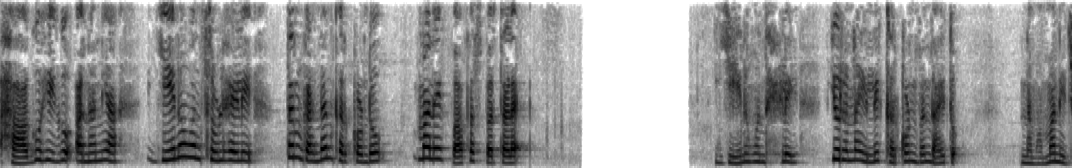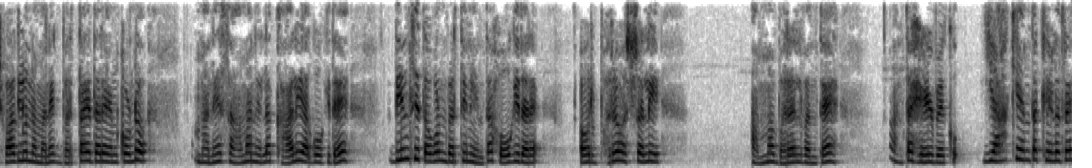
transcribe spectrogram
ಹಾಗೂ ಹೀಗೂ ಅನನ್ಯ ಏನೋ ಒಂದು ಸುಳ್ಳು ಹೇಳಿ ತನ್ನ ಗಂಡನ ಕರ್ಕೊಂಡು ಮನೆಗೆ ವಾಪಸ್ ಬರ್ತಾಳೆ. ಏನು ಒಂದು ಹೇಳಿ ಇವರನ್ನ ಇಲ್ಲಿ ಕರ್ಕೊಂಡು ಬಂದಾಯ್ತು. ನಮ್ಮಮ್ಮ ನಿಜವಾಗ್ಲೂ ನಮ್ಮ ಮನೆಗೆ ಬರ್ತಾ ಇದ್ದಾರೆ ಅನ್ಕೊಂಡು ಮನೆ ಸಾಮಾನೆಲ್ಲ ಖಾಲಿ ಆಗೋಗಿದೆ. ದಿನಸಿ ತಗೊಂಡು ಬರ್ತೀನಿ ಅಂತ ಹೋಗಿದ್ದಾರೆ. ಅವ್ರು ಬರೋ ಅಷ್ಟರಲ್ಲಿ ಅಮ್ಮ ಬರಲ್ವಂತೆ ಅಂತ ಹೇಳಬೇಕು. ಯಾಕೆ ಅಂತ ಕೇಳಿದ್ರೆ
